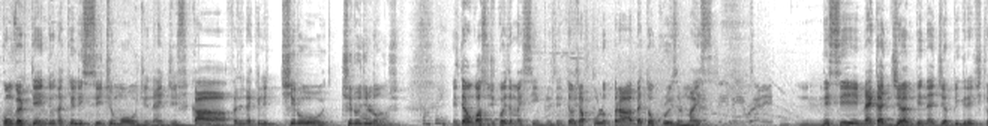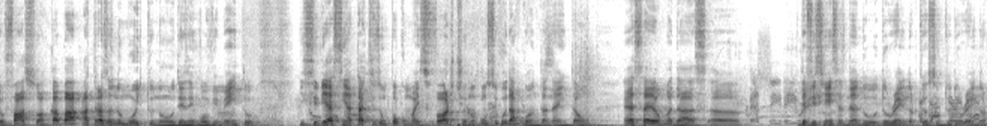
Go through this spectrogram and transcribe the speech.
convertendo naquele seed mode, né, de ficar fazendo aquele tiro tiro de longe. Então eu gosto de coisa mais simples, então eu já pulo para Battle Cruiser, mas nesse mega jump, né, de upgrade que eu faço, acaba atrasando muito no desenvolvimento. E se vier assim ataques um pouco mais fortes, eu não consigo dar conta, né? Então, essa é uma das uh, deficiências, né, do, do Raynor, que eu sinto do Raynor.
